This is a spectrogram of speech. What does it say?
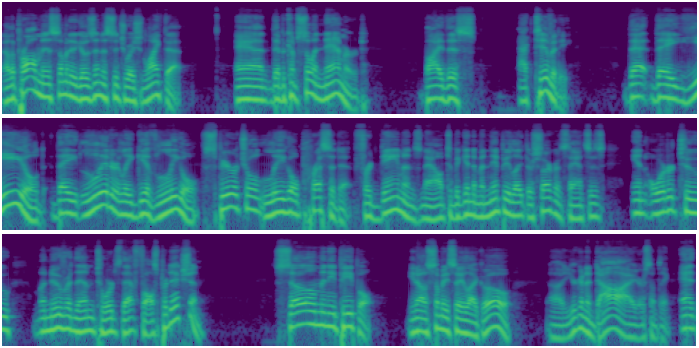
Now, the problem is somebody that goes in a situation like that and they become so enamored by this activity that they yield, they literally give legal, spiritual, legal precedent for demons now to begin to manipulate their circumstances in order to maneuver them towards that false prediction. So many people, you know, somebody say, like, oh, uh, you're going to die or something. And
